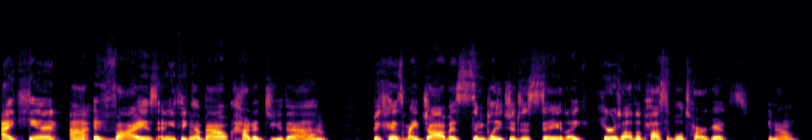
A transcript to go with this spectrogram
I can't uh, advise anything about how to do that because my job is simply to just say, like, here's all the possible targets, you know,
